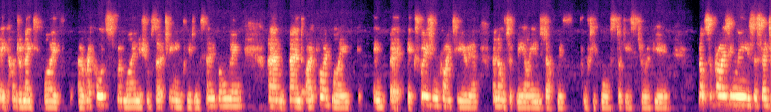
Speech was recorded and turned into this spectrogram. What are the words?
885 uh, records from my initial searching, including snowballing, um, and I applied my in, uh, exclusion criteria, and ultimately I ended up with 44 studies to review. Not surprisingly, as I said,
